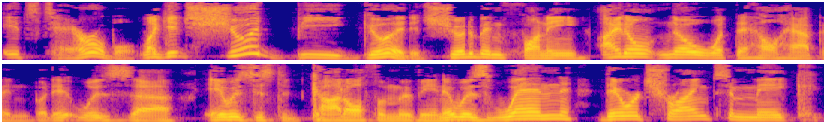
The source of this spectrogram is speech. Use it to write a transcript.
It's terrible. Like it should be good. It should have been funny. I don't know what the hell happened, but it was uh it was just a god awful movie. And it was when they were trying to make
